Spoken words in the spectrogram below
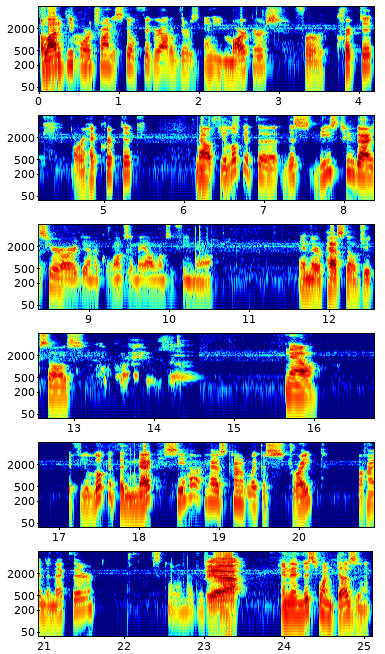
A lot of people are trying to still figure out if there's any markers for cryptic or het cryptic. Now, if you look at the this, these two guys here are identical. One's a male, one's a female, and they're pastel jigsaws. Now, if you look at the neck, see how it has kind of like a stripe behind the neck there, It's kind of hard to. see. Yeah. and then this one doesn't.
